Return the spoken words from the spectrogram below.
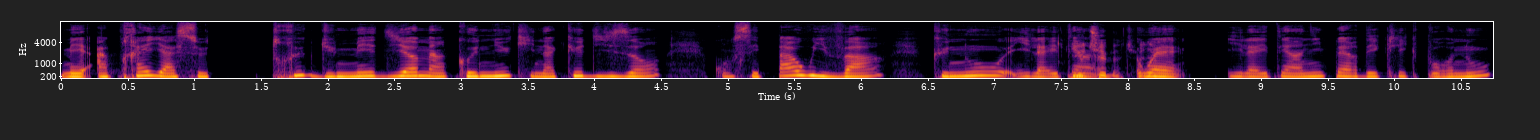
Mais après, il y a ce truc du médium inconnu qui n'a que 10 ans, qu'on sait pas où il va, que nous, il a été un- YouTube, tu veux dire. ouais, il a été un hyper déclic pour nous.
